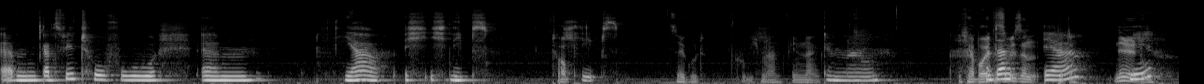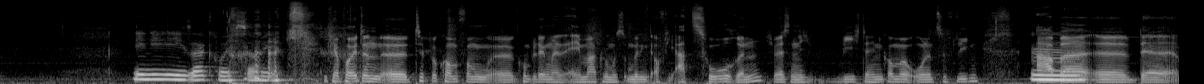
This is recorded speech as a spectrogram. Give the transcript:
Ähm, ganz viel Tofu. Ähm, ja, ich, ich lieb's. Top. Ich lieb's. Sehr gut. Gucke ich mir an. Vielen Dank. Genau. Ich habe heute dann, sowieso ein. Ja? Bitte. Nee, nee, nee. Nee, nee, nee, sag ruhig, sorry. ich habe heute einen äh, Tipp bekommen vom äh, Kumpel, der gemeint hat, ey Marco, du musst unbedingt auf die Azoren. Ich weiß nicht, wie ich da hinkomme, ohne zu fliegen. Mm. Aber äh, der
